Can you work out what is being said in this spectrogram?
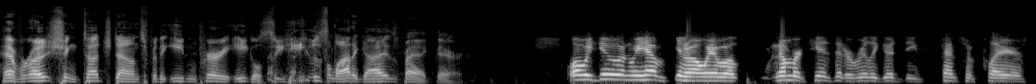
have rushing touchdowns for the Eden Prairie Eagles. So you use a lot of guys back there. Well, we do, and we have you know we have a number of kids that are really good defensive players.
